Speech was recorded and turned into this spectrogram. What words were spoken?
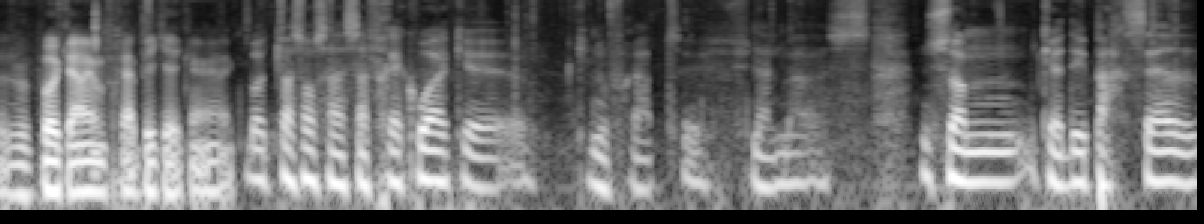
je veux pas quand même frapper quelqu'un. avec- Bah, de toute façon, ça, ça ferait quoi que qui nous frappe, tu sais, finalement? Nous sommes que des parcelles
